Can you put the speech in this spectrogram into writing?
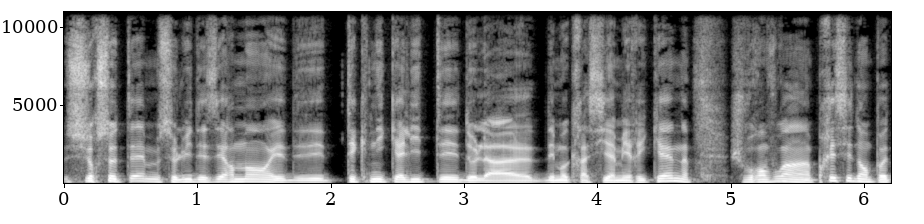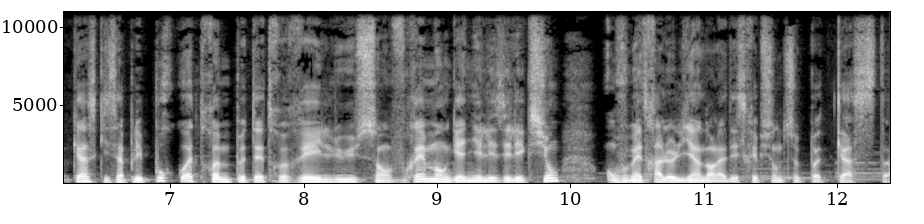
Sur ce thème, celui des errements et des technicalités de la démocratie américaine, je vous renvoie à un précédent podcast qui s'appelait Pourquoi Trump peut être réélu sans vraiment gagner les élections. On vous mettra le lien dans la description de ce podcast.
